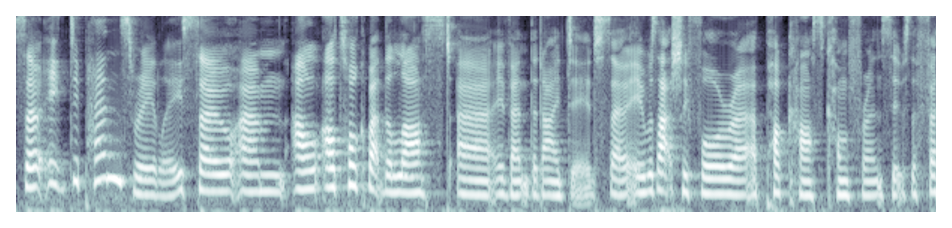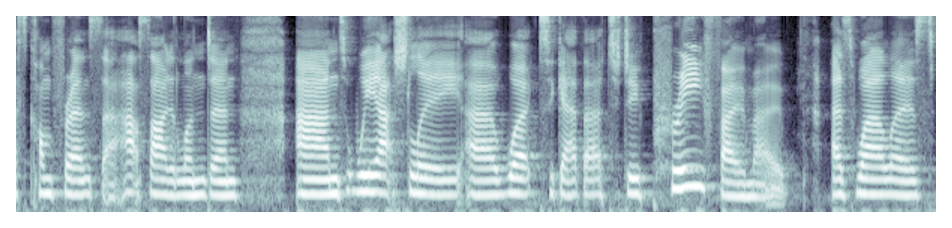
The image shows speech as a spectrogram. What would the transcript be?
So it depends really. So um, I'll, I'll talk about the last uh, event that I did. So it was actually for a, a podcast conference. It was the first conference outside of London. And we actually uh, worked together to do pre FOMO as well as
